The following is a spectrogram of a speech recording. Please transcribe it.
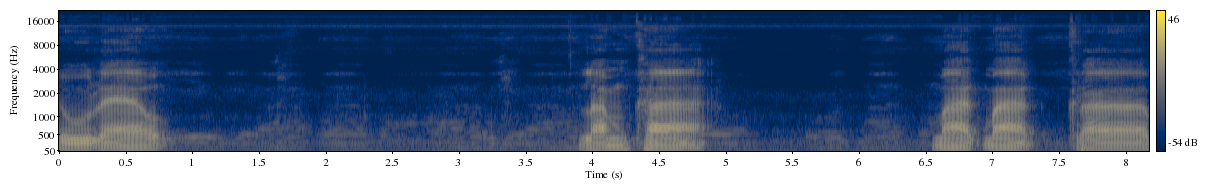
ดูแล้วล้ำค่ามากมากครับ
